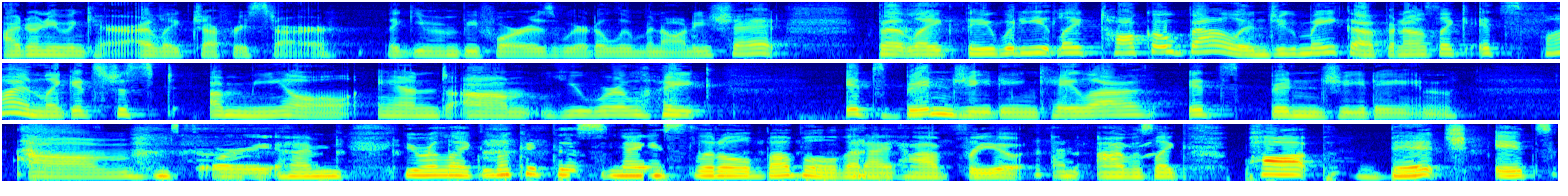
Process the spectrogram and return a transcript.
I don't even care. I like Jeffree Star like even before his weird Illuminati shit. But like they would eat like Taco Bell and do makeup, and I was like, it's fun, like it's just a meal. And um, you were like, it's binge eating, Kayla. It's binge eating. Um, I'm sorry. I'm. You were like, look at this nice little bubble that I have for you, and I was like, pop, bitch, it's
